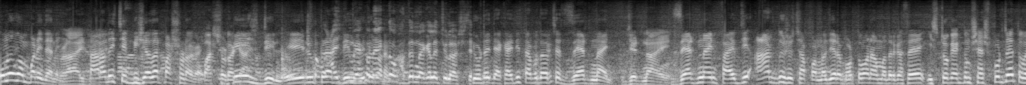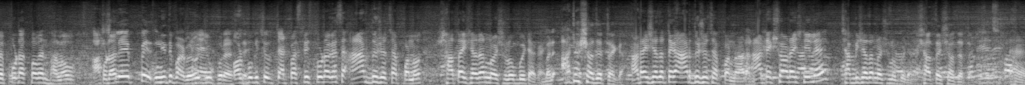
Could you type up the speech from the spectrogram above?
কোনো কোম্পানি দেয় তারা. দিচ্ছে বিশ হাজার পাঁচশো টাকা 500 টাকা। ডিল এই রূপে ডিল এখন পারে। একদম হাতের নাগালে চলে আসছে। ওটাই দেখাই দিই তারপরে হচ্ছে Z nine Z nine Z nine five G আট দুশো ছাপ্পান্ন যেটা বর্তমানে আমাদের কাছে স্টক একদম শেষ পর্যায়ে তবে প্রোডাক্ট পাবেন ভালো আসলে নিতে পারবেন ওই যে হ্যাঁ, উপরে আছে। অল্প কিছু চার পাঁচ পিস প্রোডাক্ট আছে আট দুশো ছাপ্পান্ন সাতাইশ হাজার নয়শো নব্বই টাকা মানে আঠাশ হাজার টাকা। আঠাইশ হাজার টাকা আর দুশো ছাপ্পান্ন আর আট একশো আঠাইশ নিলে ছাব্বিশ হাজার নয়শো নব্বই টাকা। সাতাশ হাজার টাকা। হ্যাঁ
